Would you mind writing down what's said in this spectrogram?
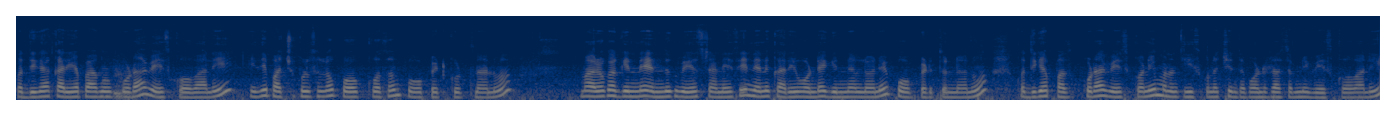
కొద్దిగా కరివేపాకు కూడా వేసుకోవాలి. ఇది పచ్చి పులుసులో పోపు కోసం పోపు పెట్టుకుంటున్నాను. మరొక గిన్నె ఎందుకు వేస్ట్ అనేసి నేను కర్రీ వండే గిన్నెల్లోనే పోపు పెడుతున్నాను. కొద్దిగా పసుపు కూడా వేసుకొని మనం తీసుకున్న చింతపండు రసంని వేసుకోవాలి.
